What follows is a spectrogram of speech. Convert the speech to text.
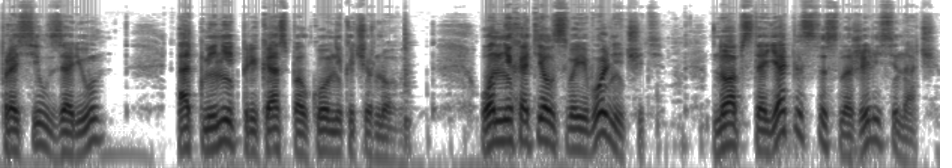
просил Зарю отменить приказ полковника Чернова. Он не хотел своевольничать, но обстоятельства сложились иначе.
